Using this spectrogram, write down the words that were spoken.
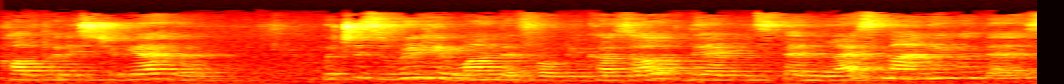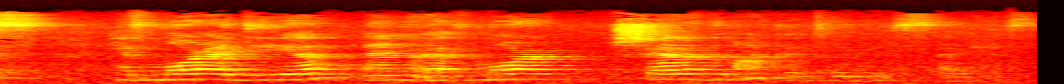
companies together, which is really wonderful because all of them spend less money with this, have more idea, and have more share of the market with this, I guess.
